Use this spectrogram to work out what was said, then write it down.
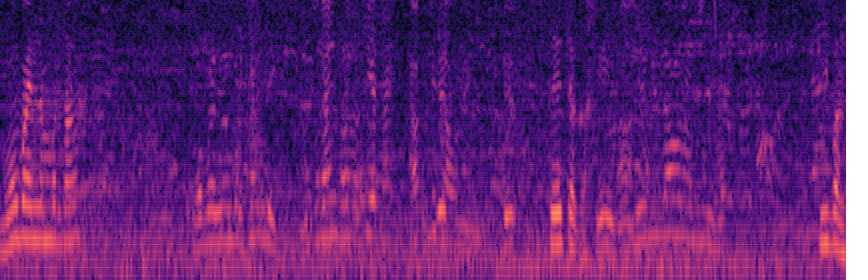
मोबाईल नंबर सांगा. मोबाईल नंबर सांगते आपली जाऊ नाही. का? जाऊ ना ती पण.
